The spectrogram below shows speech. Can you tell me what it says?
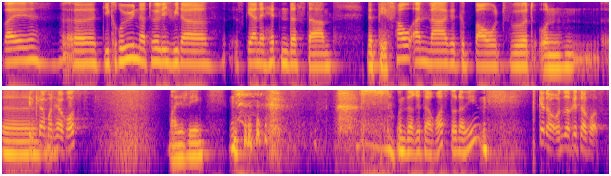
weil äh, die Grünen natürlich wieder es gerne hätten, dass da eine PV-Anlage gebaut wird und äh, in Klammern Herr Rost. Meinetwegen. unser Ritter Rost, oder wie? Genau, unser Ritter Rost.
